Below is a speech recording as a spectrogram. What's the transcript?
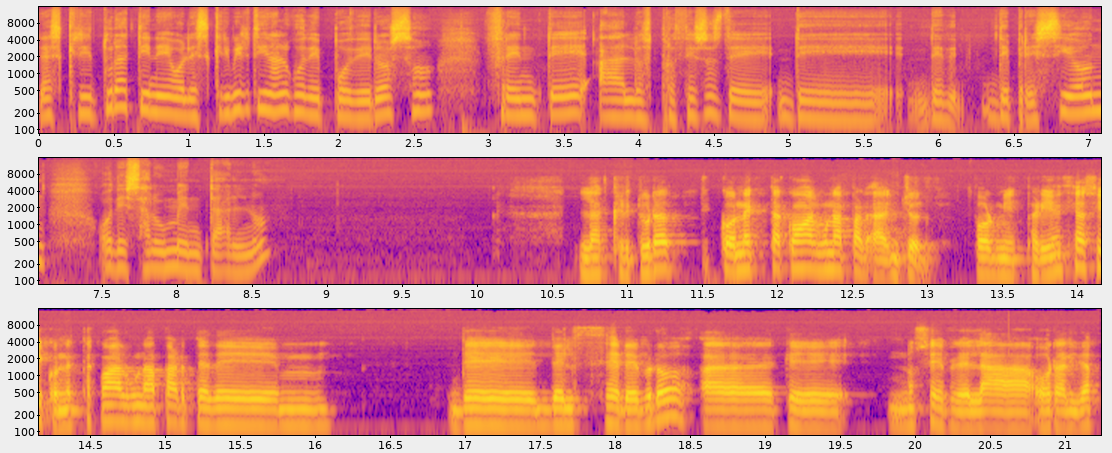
la escritura tiene, o el escribir tiene algo de poderoso frente a los procesos de, de depresión o de salud mental, ¿no? La escritura conecta con alguna parte, ah, por mi experiencia, sí, conecta con alguna parte de, mm, del cerebro ah, que, no sé, la oralidad,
